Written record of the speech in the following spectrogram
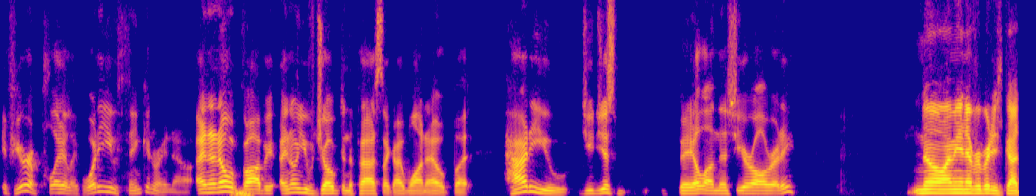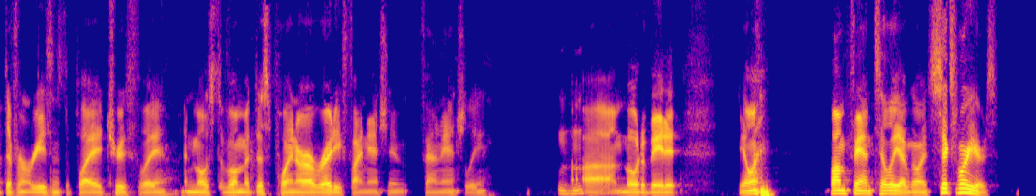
if you're a player? Like, what are you thinking right now? And I know, Bobby, I know you've joked in the past, like I want out, but how do you do? You just bail on this year already? No, I mean everybody's got different reasons to play, truthfully, and most of them at this point are already financially financially Mhm. uh, motivated. The only if I'm Fantilli, I'm going six more years.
